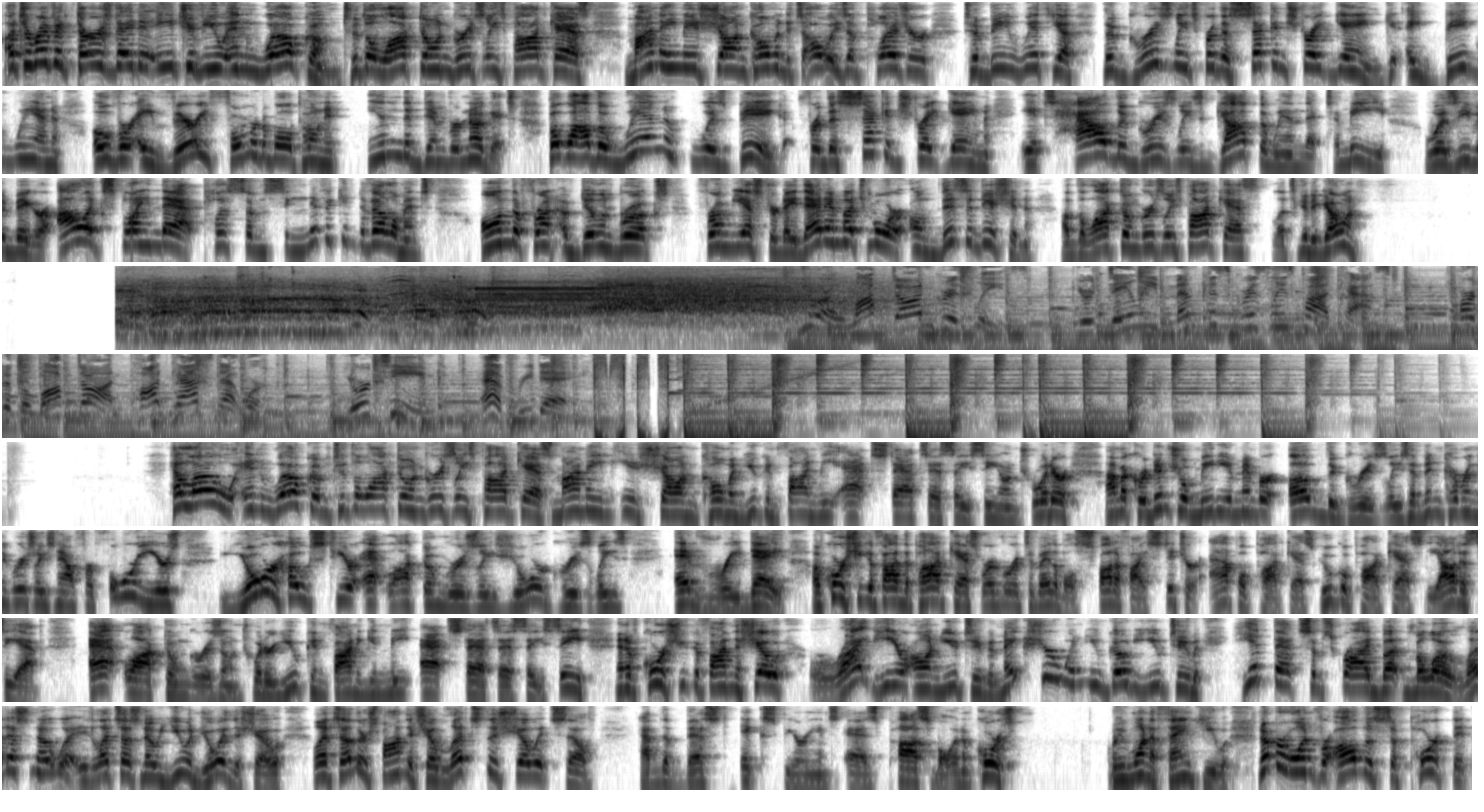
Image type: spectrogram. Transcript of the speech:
A terrific Thursday to each of you, and welcome to the Locked On Grizzlies podcast. My name is Shawn Coleman. It's always a pleasure to be with you. The Grizzlies, for the second straight game, get a big win over a very formidable opponent in the Denver Nuggets. But while the win was big for the second straight game, it's how the Grizzlies got the win that to me was even bigger. I'll explain that, plus some significant developments on the front of Dillon Brooks from yesterday. That and much more on this edition of the Locked On Grizzlies podcast. Let's get it going. You are Locked On Grizzlies, your daily Memphis Grizzlies podcast, part of the Locked On Podcast Network. Your team every day. Hello and welcome to the Locked On Grizzlies podcast. My name is Shawn Coleman. You can find me at StatsSAC on Twitter. I'm a credentialed media member of the Grizzlies. I've been covering the Grizzlies now for four years. Your host here at Locked On Grizzlies, your Grizzlies every day. Of course, you can find the podcast wherever it's available Spotify, Stitcher, Apple Podcasts, Google Podcasts, the Odyssey app, at Locked On Grizz on Twitter. You can find again me at StatsSAC. And of course, you can find the show right here on YouTube. And make sure when you go to YouTube, hit that subscribe button below. Let us know what it lets us know you enjoy the show, lets others find the show, lets the show itself have the best experience as possible. And of course, we want to thank you, number one, for all the support that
